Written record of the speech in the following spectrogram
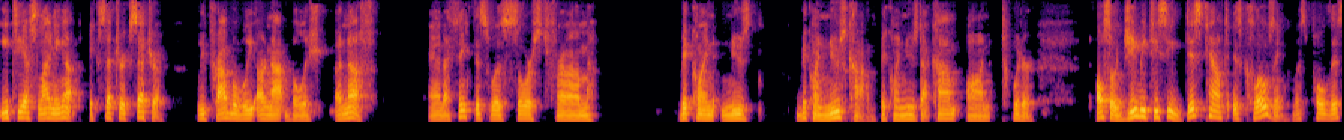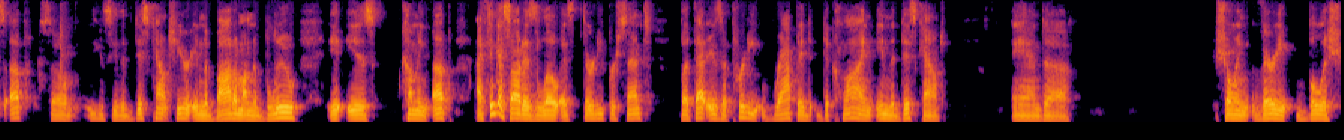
ETFs lining up, etc., etc. We probably are not bullish enough. And I think this was sourced from Bitcoin News, Bitcoin Newscom, BitcoinNews.com on Twitter. Also, GBTC discount is closing. Let's pull this up so you can see the discount here in the bottom on the blue. It is coming up. I think I saw it as low as 30%, but that is a pretty rapid decline in the discount and uh, showing very bullish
